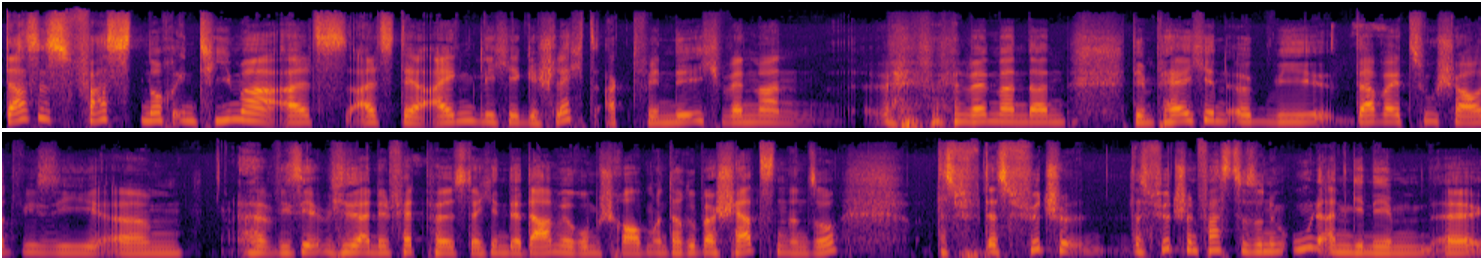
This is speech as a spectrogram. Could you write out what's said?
das ist fast noch intimer als, als der eigentliche Geschlechtsakt, finde ich, wenn man, wenn man dann dem Pärchen irgendwie dabei zuschaut, wie sie, ähm, äh, wie sie, wie sie an den Fettpölsterchen der Dame rumschrauben und darüber scherzen und so das, das, führt schon, das führt schon fast zu so einem unangenehmen äh,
